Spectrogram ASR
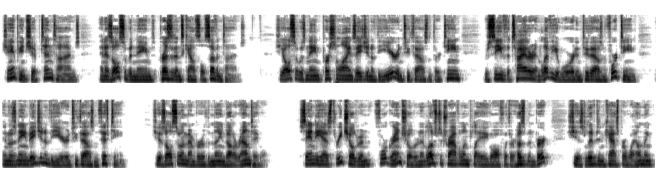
Championship 10 times, and has also been named President's Council seven times. She also was named Personal Lines Agent of the Year in 2013, received the Tyler and Leavey Award in 2014, and was named Agent of the Year in 2015. She is also a member of the Million Dollar Roundtable. Sandy has three children, four grandchildren, and loves to travel and play golf with her husband, Bert. She has lived in Casper, Wyoming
